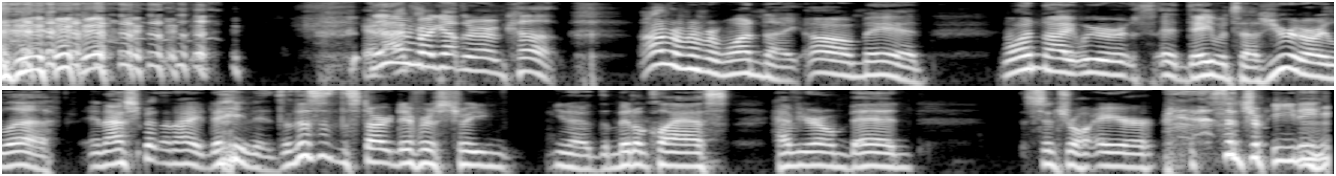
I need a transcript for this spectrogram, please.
then everybody got their own cup. I remember one night. Oh man, one night we were at David's house. You had already left, and I spent the night at David's. And this is the stark difference between you know the middle class, have your own bed, central air, central heating.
